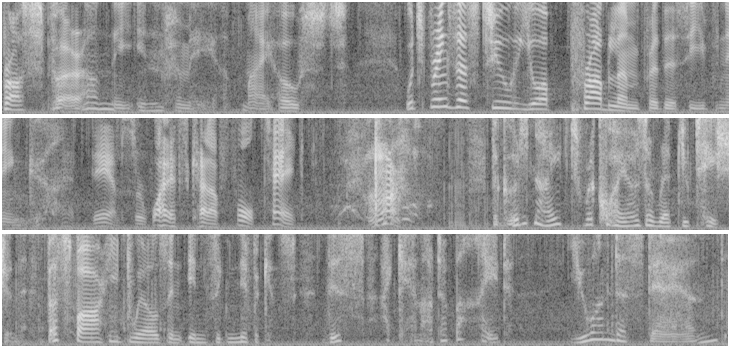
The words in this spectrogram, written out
prosper on the infamy of my host. Which brings us to your problem for this evening. God damn, Sir Wyatt's got a full tank. The good knight requires a reputation. Thus far, he dwells in insignificance. This I cannot abide. You understand?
